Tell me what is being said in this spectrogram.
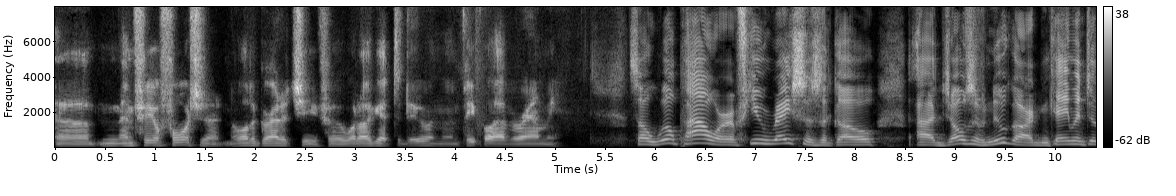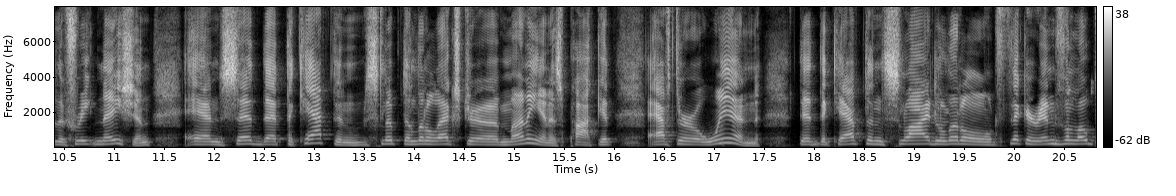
uh, and feel fortunate. A lot of gratitude for what I get to do and the people I have around me. So, Will Power, a few races ago, uh, Josef Newgarden came into the Freak Nation and said that the captain slipped a little extra money in his pocket after a win. Did the captain slide a little thicker envelope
